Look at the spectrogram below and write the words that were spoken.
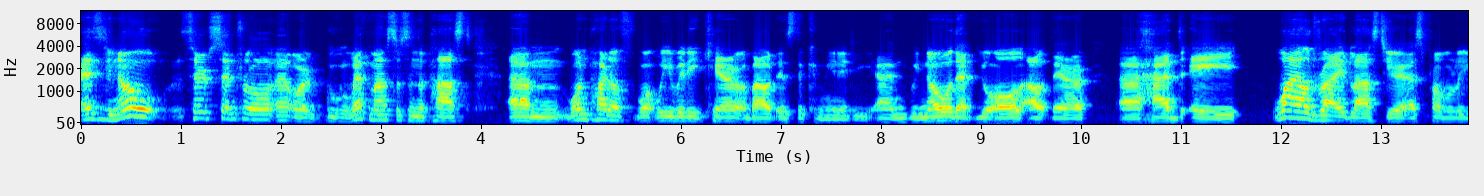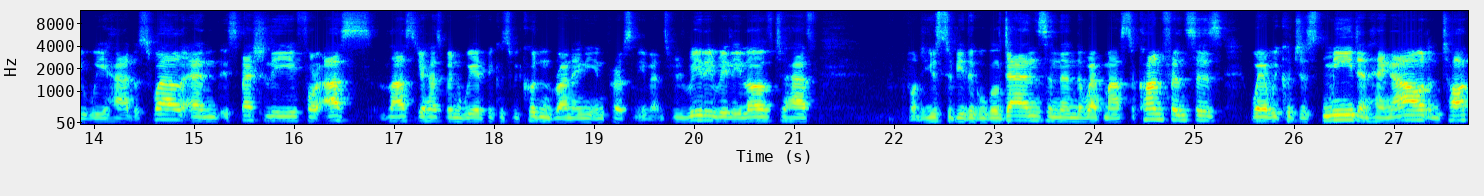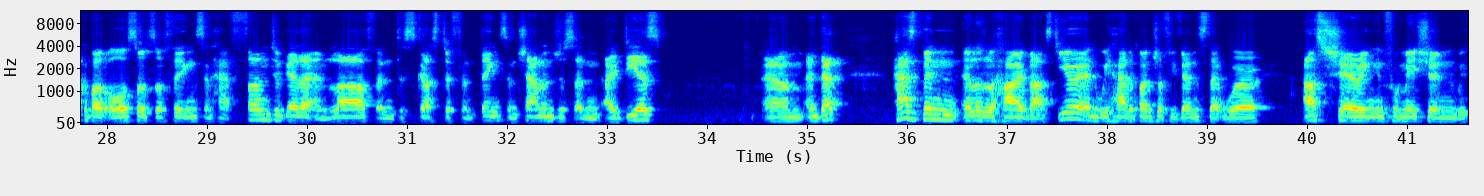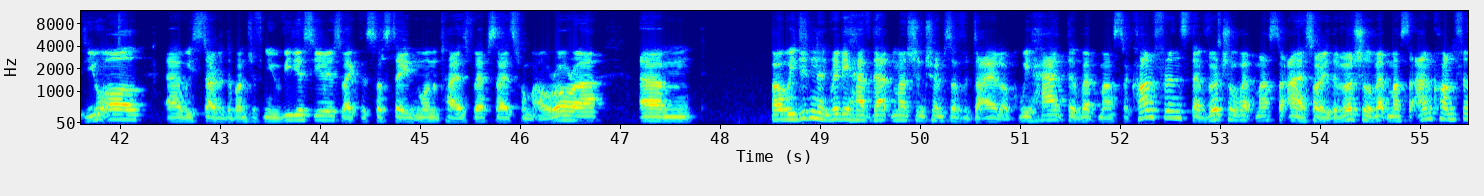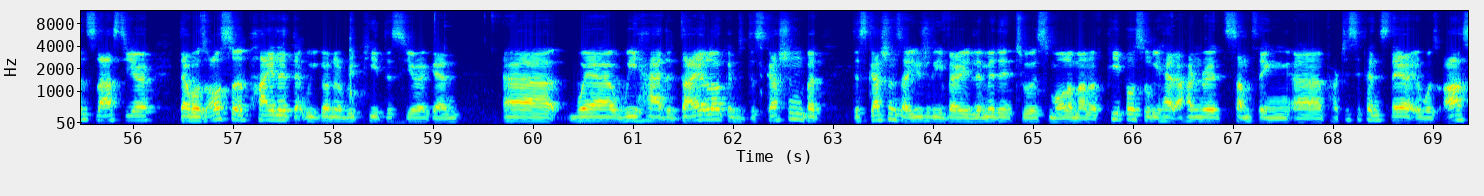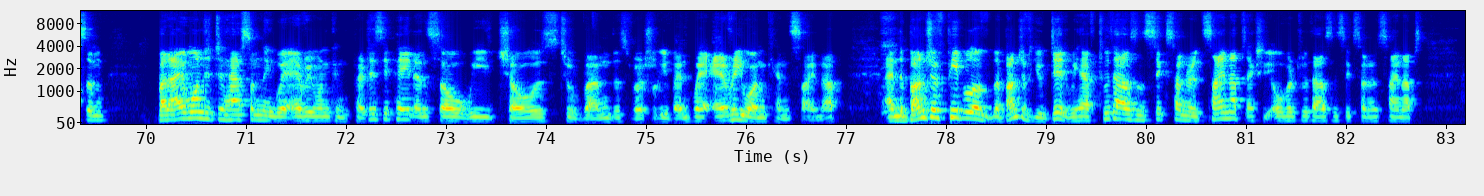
as you know, Search Central uh, or Google Webmasters in the past um, one part of what we really care about is the community. And we know that you all out there uh, had a wild ride last year, as probably we had as well. And especially for us, last year has been weird because we couldn't run any in-person events. We really, really love to have what used to be the Google Dance and then the Webmaster conferences where we could just meet and hang out and talk about all sorts of things and have fun together and laugh and discuss different things and challenges and ideas. Um, and that has been a little hard last year. And we had a bunch of events that were us sharing information with you all. Uh, we started a bunch of new video series like the sustained monetized websites from Aurora. Um, but we didn't really have that much in terms of a dialogue. We had the Webmaster Conference, the virtual Webmaster, uh, sorry, the virtual Webmaster Unconference last year. That was also a pilot that we're going to repeat this year again, uh, where we had a dialogue and a discussion, but discussions are usually very limited to a small amount of people. So we had 100 something uh, participants there. It was awesome. But I wanted to have something where everyone can participate. And so we chose to run this virtual event where everyone can sign up. And a bunch of people, of a bunch of you did. We have 2,600 signups, actually over 2,600 signups.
